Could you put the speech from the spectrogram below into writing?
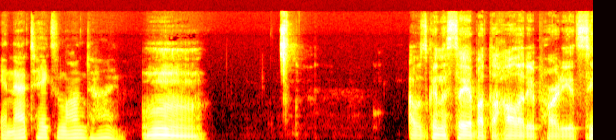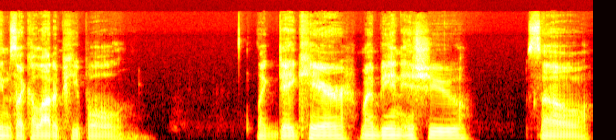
and that takes a long time. Mm. I was going to say about the holiday party, it seems like a lot of people, like daycare might be an issue. So,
